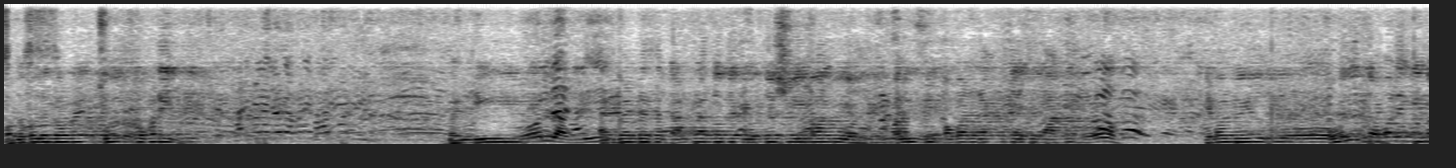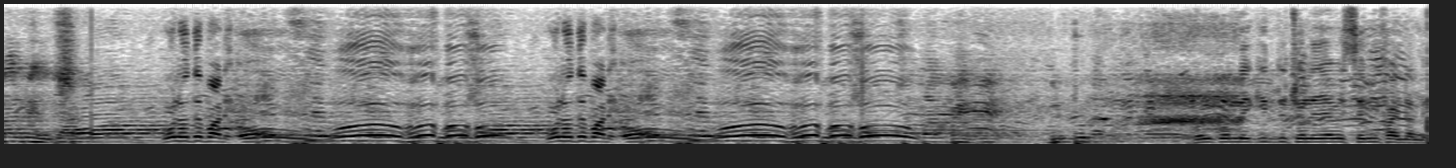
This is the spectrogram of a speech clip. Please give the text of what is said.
পদকলে ধরে গোল ওখানেই ব্যান্ডি গোল লাগলি অ্যাডভান্টেজ ডান প্রান্ত থেকে উদ্দেশ্য ইমানুয়েল ইমানুয়েল কভারে রাখতে চাইছে তাকে ইমানুয়েল ওই কভারে ইমানুয়েল গোল হতে পারে। ও ও হো হো হো গোল হতে পারে। ও ও হো হো হো গোল করলে কিন্তু চলে যাবে সেমিফাইনালে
